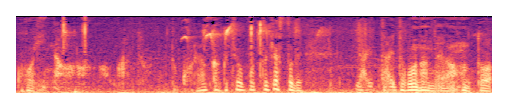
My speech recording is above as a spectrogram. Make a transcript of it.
多いなちょっとこれは拡張ポッドキャストでやりたいところなんだよな本当は。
